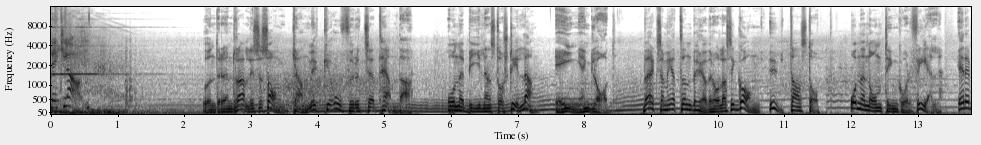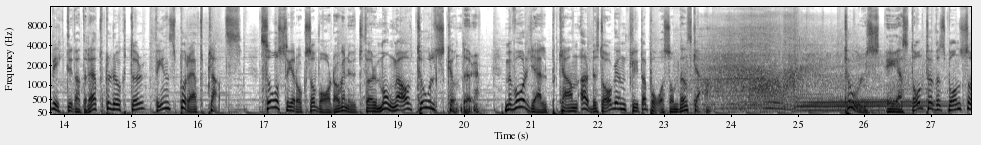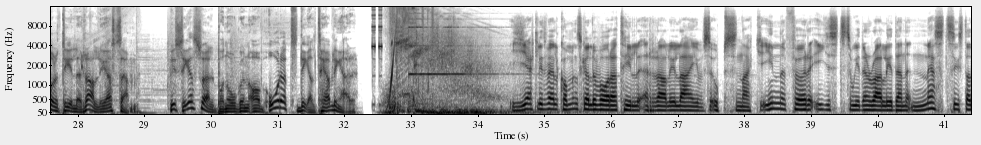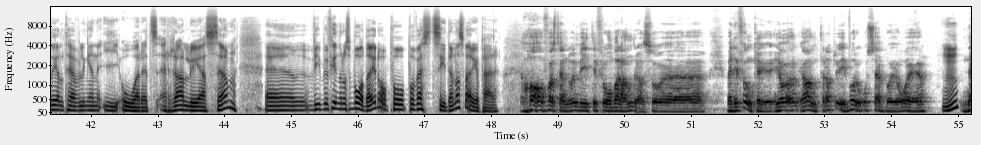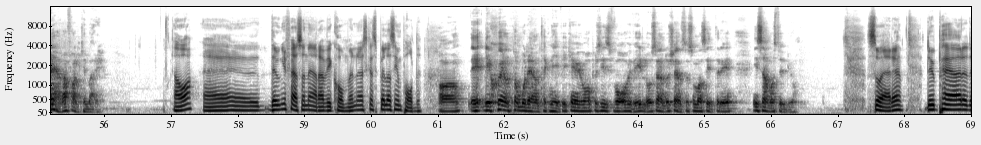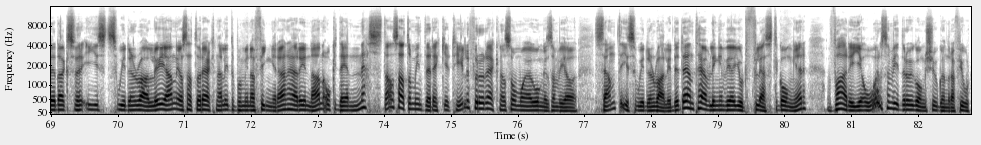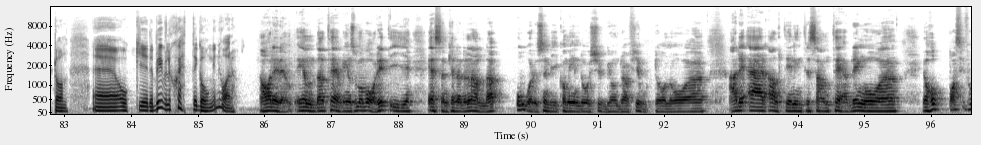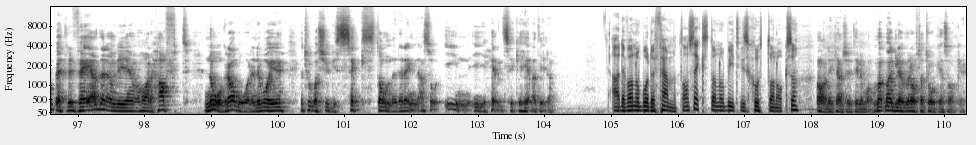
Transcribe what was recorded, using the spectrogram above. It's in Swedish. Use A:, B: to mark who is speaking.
A: Reklam.
B: Under en rallysäsong kan mycket oförutsett hända. Och när bilen står stilla är ingen glad. Verksamheten behöver hållas igång utan stopp. Och när någonting går fel är det viktigt att rätt produkter finns på rätt plats. Så ser också vardagen ut för många av Tools kunder. Med vår hjälp kan arbetsdagen flytta på som den ska. Tools är stolt huvudsponsor till Rally-SM. Vi ses väl på någon av årets deltävlingar.
C: Hjärtligt välkommen ska du vara till Rally Lives uppsnack inför East Sweden Rally, den näst sista deltävlingen i årets rally-SM. Eh, vi befinner oss båda idag på, på västsidan av Sverige, Per.
D: Ja, fast ändå en bit ifrån varandra. Så, eh, men det funkar ju. Jag, jag antar att du är i Borås, Sebbe, och jag är
C: Mm.
D: nära Falkenberg.
C: Ja, eh, det är ungefär så nära vi kommer när det ska spelas in podd.
D: Ja, det, är skönt med modern teknik. Vi kan ju vara precis var vi vill och sen då känns det som man sitter i, i samma studio.
C: Så är det. Du Per, det är dags för East Sweden Rally igen. Jag satt och räknade lite på mina fingrar här innan och det är nästan så att de inte räcker till för att räkna så många gånger som vi har sänt East Sweden Rally. Det är den tävlingen vi har gjort flest gånger varje år som vi drog igång 2014 eh, och det blir väl sjätte gången i år.
D: Ja, det är det. Enda tävlingen som har varit i SM-kalendern alla år sedan vi kom in då 2014. Och, eh, ja, det är alltid en intressant tävling och eh, jag hoppas vi får bättre väder än vi har haft några av åren. Det var ju, jag tror det var 2016 när det regnade så in i helsike hela tiden.
C: Ja, det var nog både 15, 16 och bitvis 17 också.
D: Ja, det kanske det till och med. Man, man glömmer ofta tråkiga saker.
